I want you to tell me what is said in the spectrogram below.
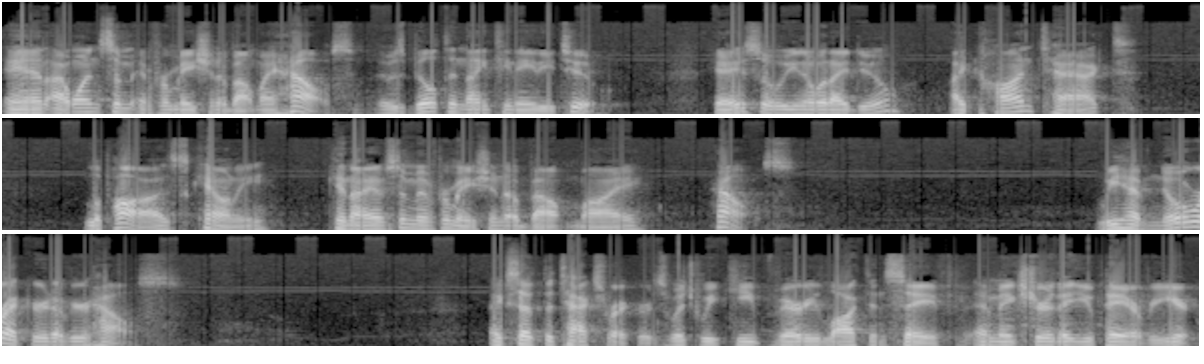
and I wanted some information about my house. It was built in 1982. Okay, so you know what I do? I contact La Paz County. Can I have some information about my house? We have no record of your house except the tax records, which we keep very locked and safe and make sure that you pay every year.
